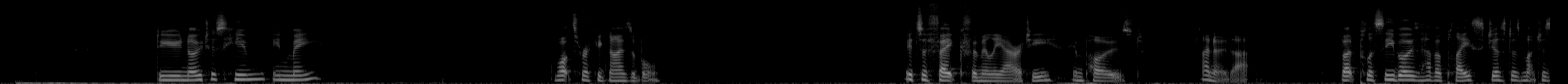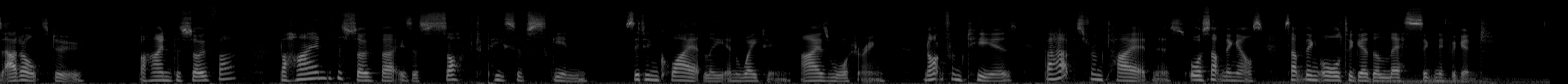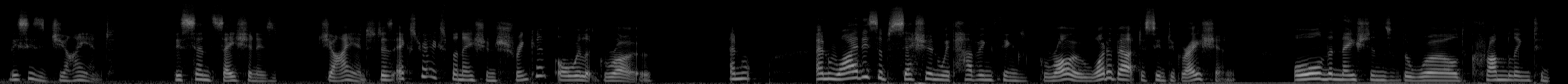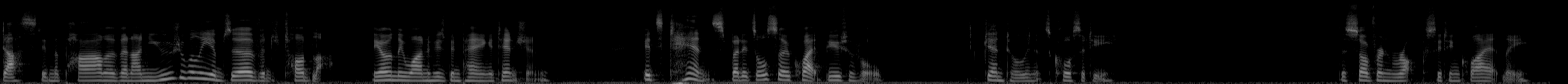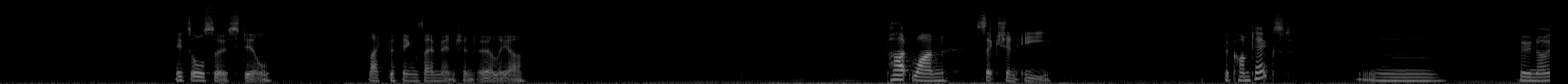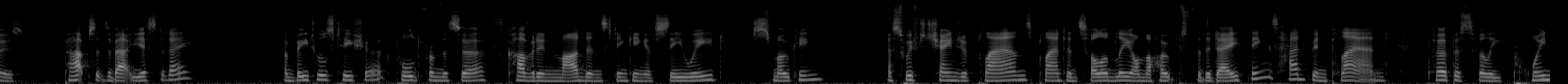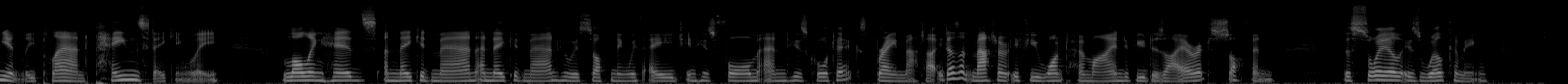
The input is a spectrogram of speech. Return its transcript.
Do you notice him in me? What's recognizable? It's a fake familiarity, imposed. I know that. But placebos have a place just as much as adults do. Behind the sofa, behind the sofa is a soft piece of skin, sitting quietly and waiting, eyes watering, not from tears, perhaps from tiredness, or something else, something altogether less significant. This is giant. This sensation is giant. Does extra explanation shrink it or will it grow? And and why this obsession with having things grow? What about disintegration? All the nations of the world crumbling to dust in the palm of an unusually observant toddler, the only one who's been paying attention. It's tense, but it's also quite beautiful, gentle in its coarsity. The sovereign rock sitting quietly. It's also still, like the things I mentioned earlier. Part 1, Section E. The context? Mm, who knows? Perhaps it's about yesterday? A Beatles t shirt pulled from the surf, covered in mud and stinking of seaweed, smoking. A swift change of plans, planted solidly on the hopes for the day. Things had been planned, purposefully, poignantly planned, painstakingly lolling heads, a naked man, a naked man who is softening with age in his form and his cortex, brain matter. It doesn't matter if you want her mind, if you desire it, soften. The soil is welcoming,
